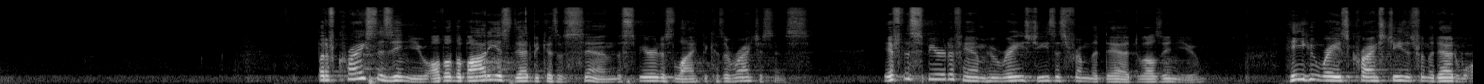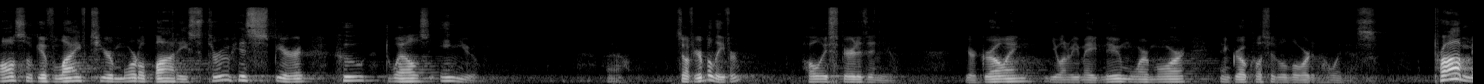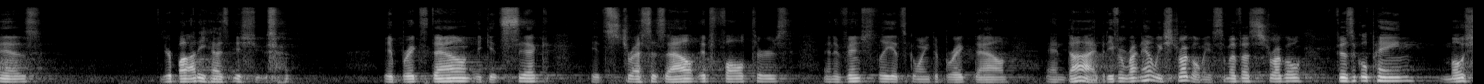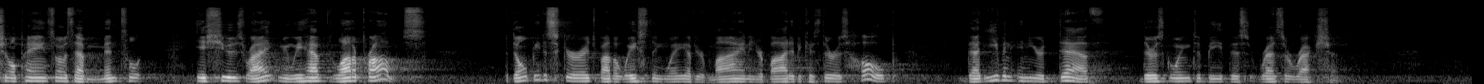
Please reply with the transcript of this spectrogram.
But if Christ is in you, although the body is dead because of sin, the spirit is life because of righteousness. If the spirit of him who raised Jesus from the dead dwells in you, he who raised Christ Jesus from the dead will also give life to your mortal bodies through his spirit who dwells in you. Wow. So if you're a believer, Holy Spirit is in you. You're growing, you want to be made new more and more, and grow closer to the Lord in holiness. Problem is, your body has issues. It breaks down, it gets sick, it stresses out, it falters, and eventually it's going to break down and die. But even right now, we struggle. I mean, some of us struggle physical pain, emotional pain. Some of us have mental issues, right? I mean, we have a lot of problems. But don't be discouraged by the wasting away of your mind and your body because there is hope that even in your death, there's going to be this resurrection.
